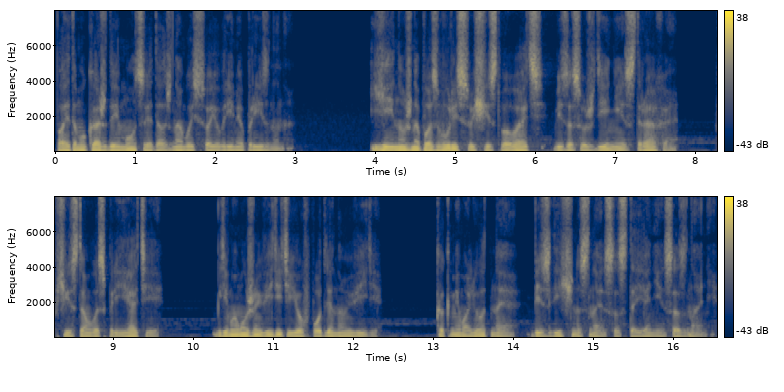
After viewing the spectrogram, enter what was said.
Поэтому каждая эмоция должна быть в свое время признана. Ей нужно позволить существовать без осуждения и страха, в чистом восприятии где мы можем видеть ее в подлинном виде, как мимолетное, безличностное состояние сознания.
